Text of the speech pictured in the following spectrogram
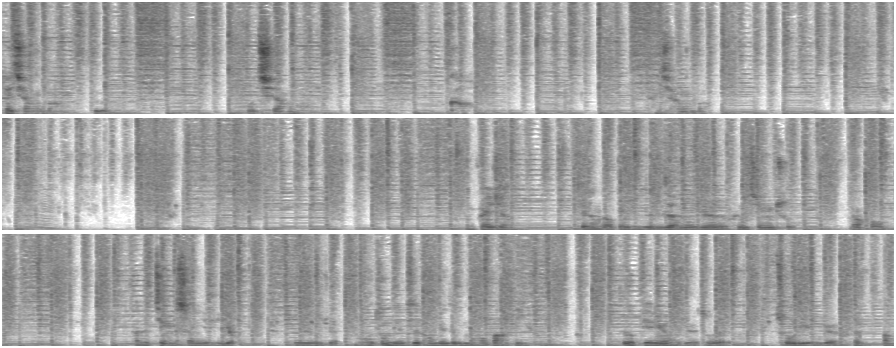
太强了吧，这个好强哦，看一下，这张照片就是人，我觉得很清楚。然后它的景深也有，就是我觉得，然后重点是旁边这个毛发地方，这个边缘我觉得做的处理我觉得很棒。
